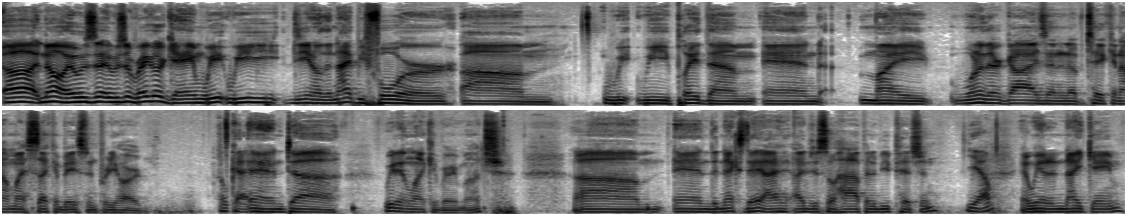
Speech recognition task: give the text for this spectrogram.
Uh, no, it was it was a regular game. We we you know the night before um, we we played them and my one of their guys ended up taking out my second baseman pretty hard okay, and uh, we didn't like it very much. Um, and the next day, I, I just so happened to be pitching. yeah, And we had a night game,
